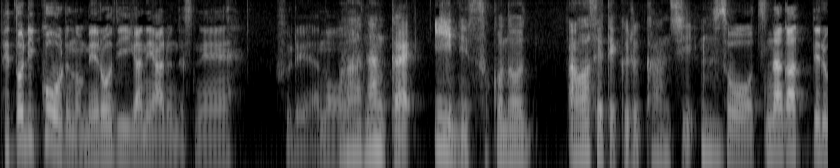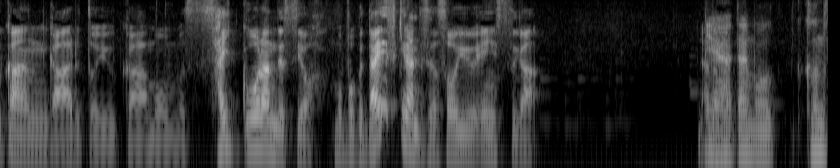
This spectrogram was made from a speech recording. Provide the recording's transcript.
ペトリコールのメロディーがねあるんですね。フレあのうわなんかいいねそこの合わせてくる感じ、うん。そうつながってる感があるというかもう最高なんですよ。もう僕大好きなんですよそういう演出が。いやでもこの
